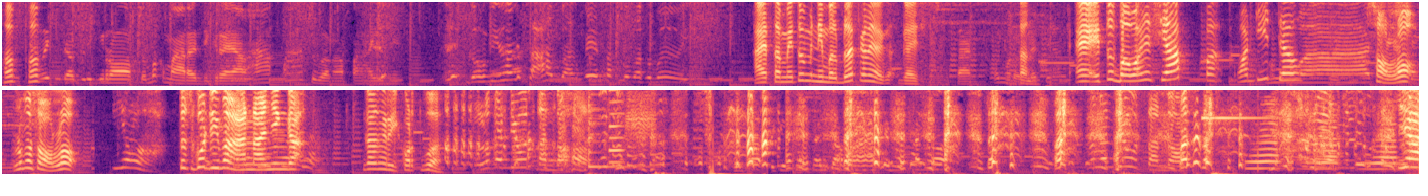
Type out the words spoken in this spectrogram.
hop hop udah beli grok. Coba kemarin di Grail apa tuh bang ngapain nih? Gua bilang sabar, besok gua baru beli. Item itu minimal blade kan ya guys? Tan. Tan. Eh itu bawahnya siapa? Wadidaw. Solo. Lu mau solo? Iyalah. Terus gue di mana anjing nggak nggak nge-record gua? Lu kan di hutan toh. Lu kan di hutan toh. Masa hutan. Ya,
